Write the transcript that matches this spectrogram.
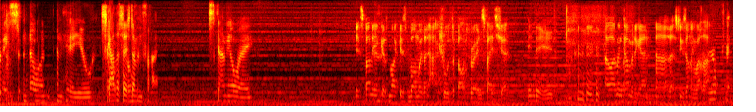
Space, no one can hear you. Scan the system. open fire. Scanning away. It's funny because Mike is one with an actual doctorate in space shit. Indeed. Oh, I'm encumbered again. Uh, let's do something about that. Loca-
